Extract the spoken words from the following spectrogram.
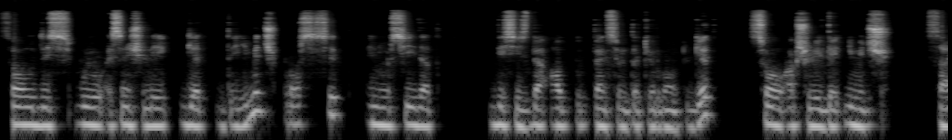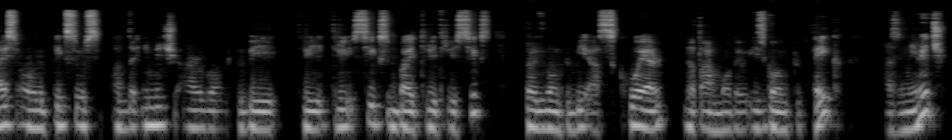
So this will essentially get the image, process it, and you see that this is the output tensor that you're going to get. So actually the image size or the pixels of the image are going to be 336 by 336. So it's going to be a square that our model is going to take as an image.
